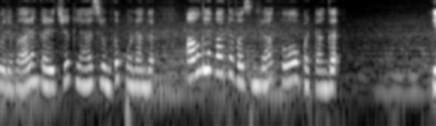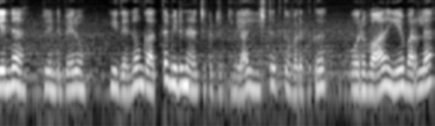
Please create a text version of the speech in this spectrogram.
ஒரு வாரம் கழிச்சு கிளாஸ் ரூம்க்கு போனாங்க. அவங்கள பார்த்த வசுந்தரா கோவப்பட்டாங்க. என்ன ரெண்டு பேரும் இது என்ன உங்க அத்தை வீடு நினைச்சுக்கிட்டு இருக்கீங்களா? இஷ்டத்துக்கு வரதுக்கு ஒரு வாரம் ஏன் வரல?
